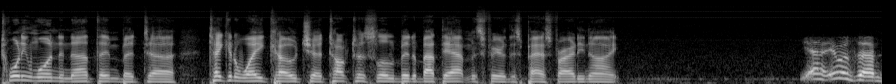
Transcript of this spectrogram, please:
21 to nothing. But uh, take it away, Coach. Uh, talk to us a little bit about the atmosphere this past Friday night. Yeah, it was a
